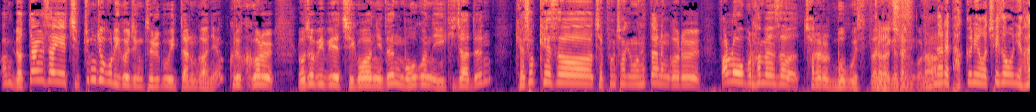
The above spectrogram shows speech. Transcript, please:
한 몇 달 사이에 집중적으로 이걸 지금 들고 있다는 거 아니에요? 그리고 그걸 로저 비비에 직원이든 뭐 혹은 이 기자든 계속해서 제품 착용을 했다는 거를 follow-up을 하면서 자료를 모으고 있었다는 그렇죠. 얘기가 되는 거라. 옛날에 박근혜와 최서원이 하,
